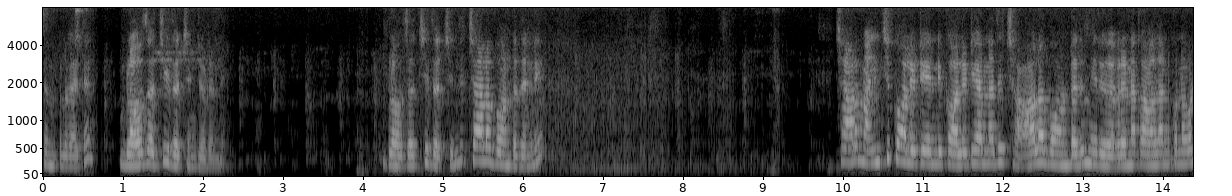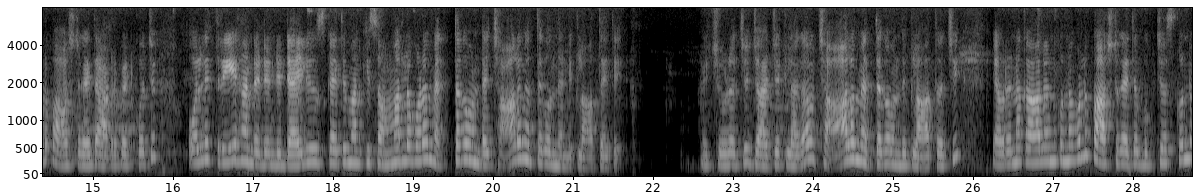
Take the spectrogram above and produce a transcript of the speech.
సింపుల్గా అయితే. బ్లౌజ్ వచ్చి ఇది వచ్చింది చూడండి. బ్లౌజ్ వచ్చి ఇది వచ్చింది. చాలా బాగుంటుందండి. చాలా మంచి క్వాలిటీ అండి. క్వాలిటీ అన్నది చాలా బాగుంటుంది. మీరు ఎవరైనా కావాలనుకున్న వాళ్ళు ఫాస్ట్గా అయితే ఆర్డర్ పెట్టుకోవచ్చు. ఓన్లీ త్రీ హండ్రెడ్ అండి. డైలీ యూస్కి అయితే మనకి సమ్మర్లో కూడా మెత్తగా ఉంటాయి. చాలా మెత్తగా ఉందండి క్లాత్ అయితే. మీరు చూడొచ్చు జార్జెట్ లాగా చాలా మెత్తగా ఉంది క్లాత్ వచ్చి. ఎవరైనా కావాలనుకున్న వాళ్ళు ఫాస్ట్గా అయితే బుక్ చేసుకోండి.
